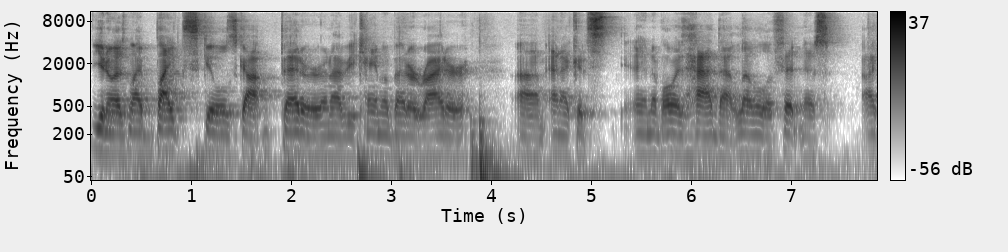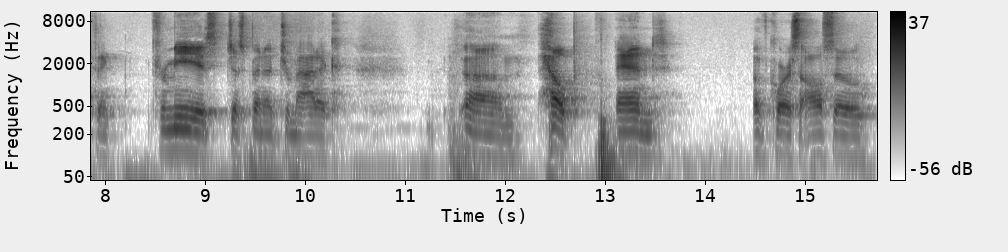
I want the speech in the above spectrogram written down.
you know, as my bike skills got better and I became a better rider, um, and I could, and I've always had that level of fitness. I think for me, it's just been a dramatic um, help, and of course, also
